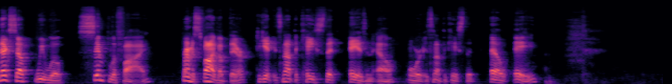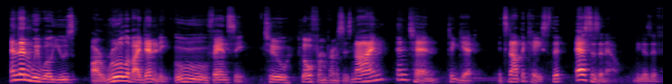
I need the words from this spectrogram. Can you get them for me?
Next up, we will simplify premise 5 up there to get it's not the case that A is an L, or it's not the case that LA. And then we will use our rule of identity. Ooh, fancy. To go from premises 9 and 10 to get it's not the case that S is an L. Because if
